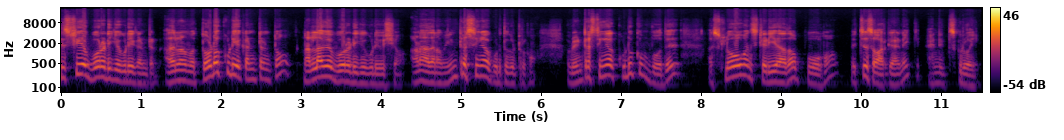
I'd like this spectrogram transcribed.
ஹிஸ்ட்ரியை போர் அடிக்கக்கூடிய கண்டென்ட் அதில் நம்ம தொடக்கூடிய கண்டென்ட்டும் நல்லாவே போர் அடிக்கக்கூடிய விஷயம். ஆனால் அதை நம்ம இன்ட்ரெஸ்டிங்காக கொடுத்துக்கிட்டு இருக்கோம். அப்படி இன்ட்ரெஸ்டிங்காக கொடுக்கும்போது ஸ்லோ அண்ட் ஸ்டெடியாக தான் போகும் which is organic and it's growing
